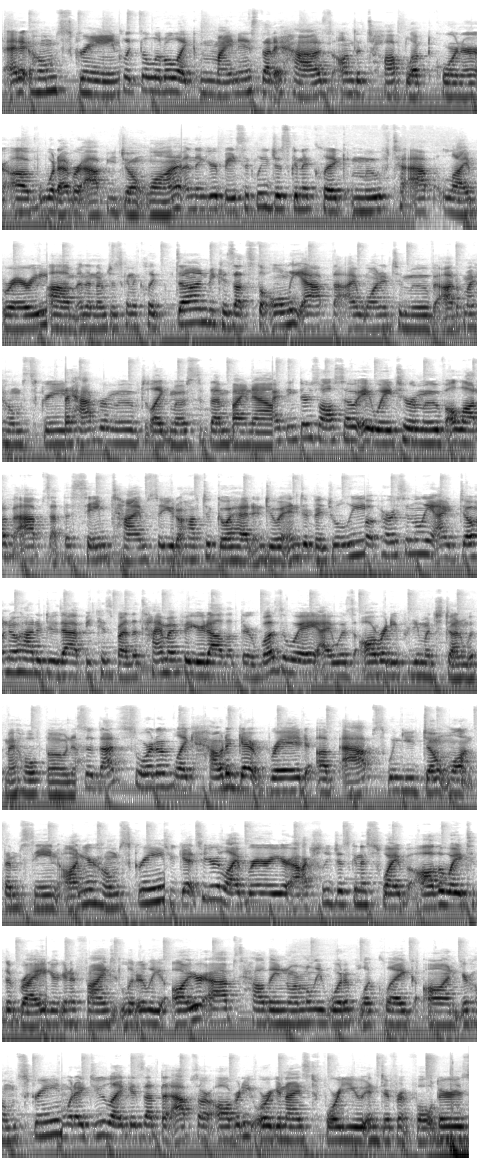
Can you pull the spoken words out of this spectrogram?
edit home screen, click the little like minus that it has on the top left corner of whatever app you don't want. And then you're basically just gonna click move to app library. Um, and then I'm just gonna click done because that's the only app that I wanted to move out of my home screen. I have removed like most of them by now. I think there's also a way to remove a lot of apps at the same time so you don't have to go ahead and do it individually. But personally, I don't know how to do that because by the time I figured out that there was a way, I was already pretty much done with my whole phone. So that's sort of like how to get rid of apps when you don't want them seen on your home screen. To get to your library, you're actually just gonna swipe all the way to the right. You're gonna find literally all your apps how they normally would have looked like on your home screen. What I do like is that the apps are already organized for you in different folders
